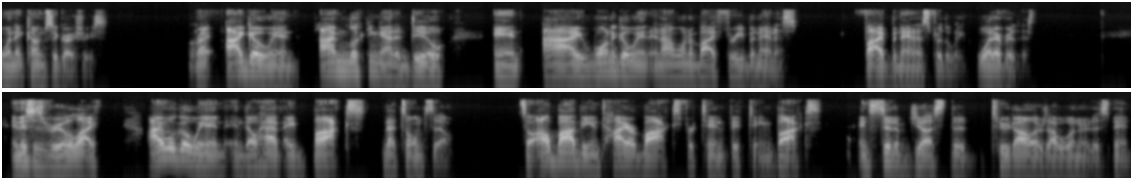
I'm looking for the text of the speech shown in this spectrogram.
when it comes to groceries. Right? I go in, I'm looking at a deal and I want to go in and I want to buy three bananas, five bananas for the week, whatever it is. And this is real life. I will go in and they'll have a box that's on sale. So I'll buy the entire box for 10, 15 bucks instead of just the $2 I wanted to spend.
